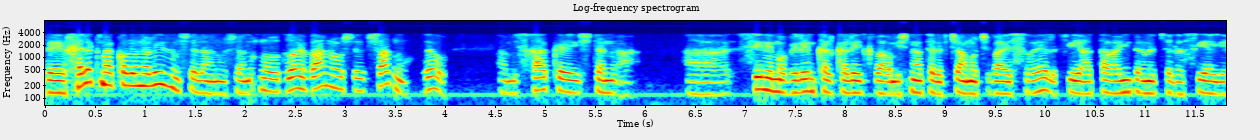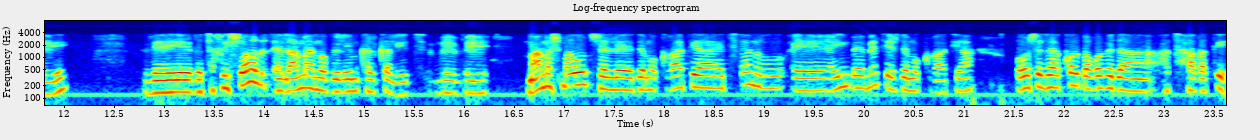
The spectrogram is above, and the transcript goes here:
וחלק מהקולוניאליזם שלנו, שאנחנו עוד לא הבנו שהפסדנו, זהו. המשחק השתנה. הסינים מובילים כלכלית כבר משנת 1917, לפי אתר האינטרנט של ה-CIA, ו- וצריך לשאול למה הם מובילים כלכלית, ומה המשמעות של דמוקרטיה אצלנו, אה, האם באמת יש דמוקרטיה, או שזה הכל ברובד ההצהרתי.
